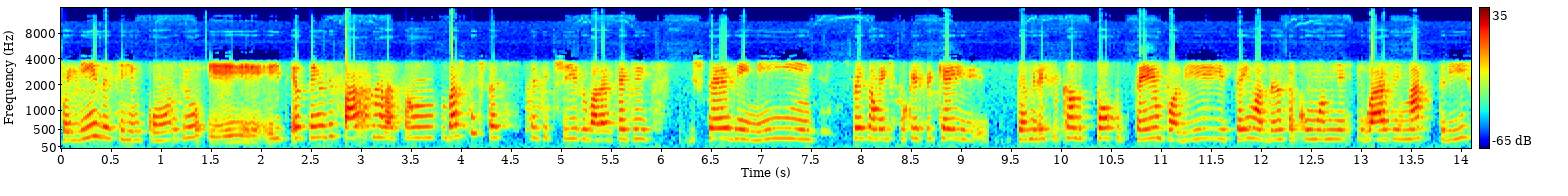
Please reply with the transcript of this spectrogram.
foi lindo esse reencontro e, e eu tenho, de fato, uma relação bastante sempre tive, o balé sempre esteve em mim, especialmente porque fiquei, terminei ficando pouco tempo ali e tenho a dança como a minha linguagem matriz,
